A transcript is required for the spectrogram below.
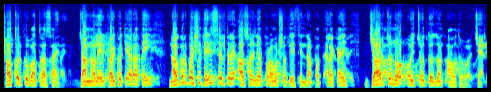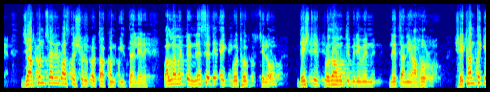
সতর্ক বার্তা সাইরেন জানমালের ক্ষয়ক্ষতি এড়াতেই নগরবাসীদের শেল্টারে আশ্রয় নেওয়ার পরামর্শ দিয়েছেন নিরাপদ এলাকায় যাওয়ার জন্য ওই চোদ্দ জন আহত হয়েছেন। যখন সাইরেন বাজতে শুরু করে তখন ইসরায়েলের পার্লামেন্টের নেসেটে এক বৈঠক ছিল দেশটির প্রধানমন্ত্রী বেনিয়ামিন নেতানিয়াহুর সেখান থেকে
